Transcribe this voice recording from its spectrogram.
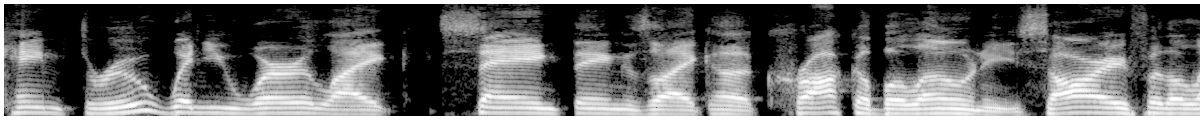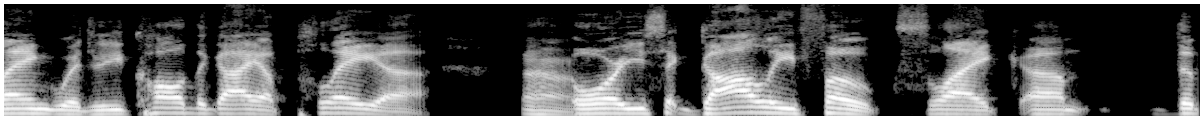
came through when you were like saying things like uh crock a baloney sorry for the language or you called the guy a playa Uh-huh. or you said golly folks like um the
